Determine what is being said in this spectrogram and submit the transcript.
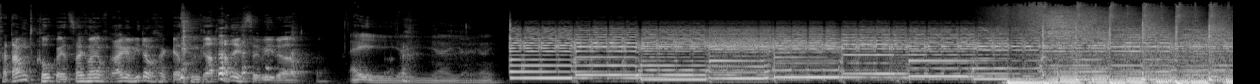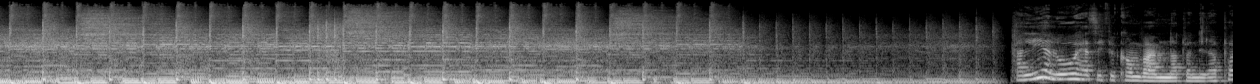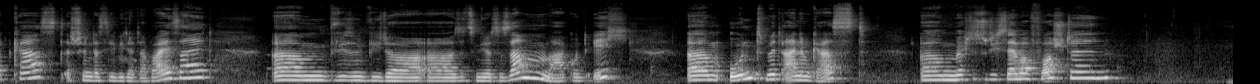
Verdammt, Coco, jetzt habe ich meine Frage wieder vergessen. Gerade hatte ich sie wieder. Ei, ei, ei, ei, Hallo, herzlich willkommen beim Not Vanilla Podcast. Schön, dass ihr wieder dabei seid. Ähm, wir sind wieder, äh, sitzen wieder zusammen, Marc und ich, ähm, und mit einem Gast. Ähm, möchtest du dich selber vorstellen?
